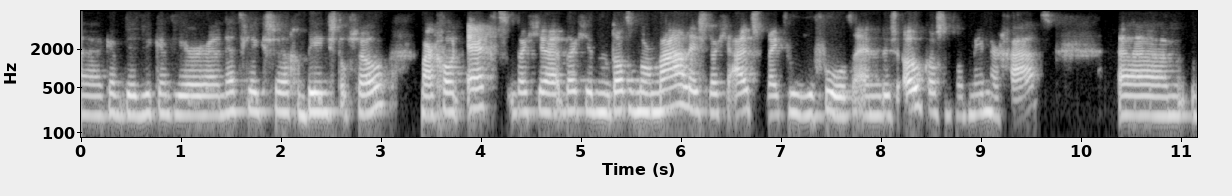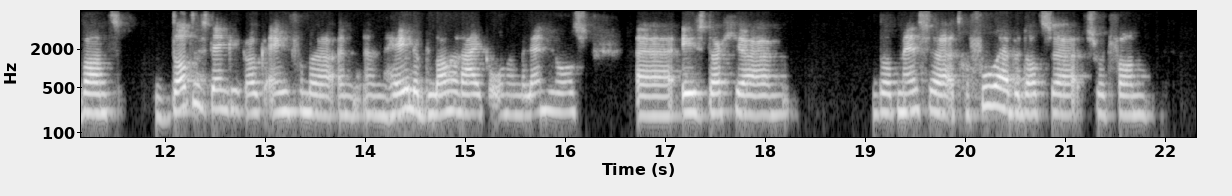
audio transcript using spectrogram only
uh, ik heb dit weekend weer Netflix uh, of zo. Maar gewoon echt dat, je, dat, je, dat het normaal is dat je uitspreekt hoe je je voelt. En dus ook als het wat minder gaat. Um, want dat is denk ik ook een van de een, een hele belangrijke onder millennials. is dat je dat mensen het gevoel hebben dat ze een soort van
